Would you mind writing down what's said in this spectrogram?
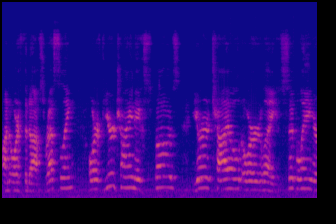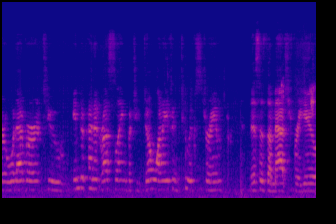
unorthodox wrestling, or if you're trying to expose your child or like sibling or whatever to independent wrestling, but you don't want anything too extreme, this is the match for you.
